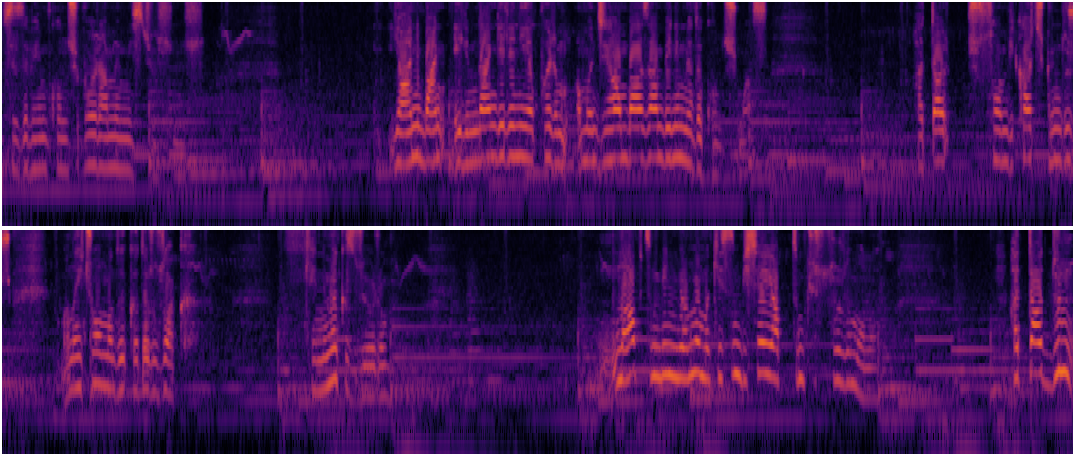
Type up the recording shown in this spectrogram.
Siz de benim konuşup öğrenmemi istiyorsunuz. Yani ben elimden geleni yaparım ama Cihan bazen benimle de konuşmaz. Hatta şu son birkaç gündür bana hiç olmadığı kadar uzak. Kendime kızıyorum. Ne yaptım bilmiyorum ama kesin bir şey yaptım, küstürdüm onu. Hatta dün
